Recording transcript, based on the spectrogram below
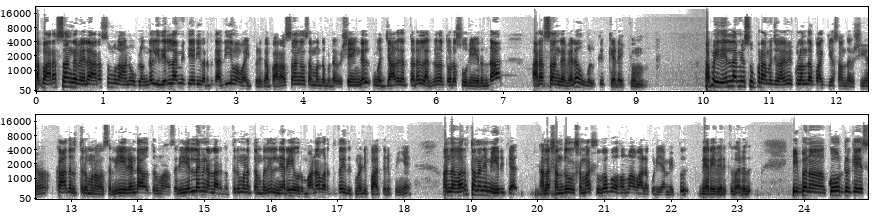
அப்ப அரசாங்க வேலை அரசு மூல அனுகூலங்கள் இது எல்லாமே தேடி வர்றதுக்கு அதிகமா வாய்ப்பு இருக்கு. அப்ப அரசாங்கம் சம்பந்தப்பட்ட விஷயங்கள் உங்க ஜாதகத்தோட லக்னத்தோட சூரியன் இருந்தால் அரசாங்க வேலை உங்களுக்கு கிடைக்கும். அப்போ இது எல்லாமே சூப்பர் அமைச்சு அதே மாதிரி குழந்தை பாக்கியம் சார்ந்த விஷயம் காதல் திருமணம் சரி இரண்டாவது திருமணம் சரி எல்லாமே நல்லா இருக்கும். திருமண தம்பதிகள் நிறைய ஒரு மன வருத்தத்தை இதுக்கு முன்னாடி பார்த்திருப்பீங்க. அந்த வருத்தம்னா இனிமே இருக்காது. நல்லா சந்தோஷமா சுகபோகமா வாழக்கூடிய அமைப்பு நிறைய பேருக்கு வருது. இப்ப நான் கோர்ட்டு கேஸ்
